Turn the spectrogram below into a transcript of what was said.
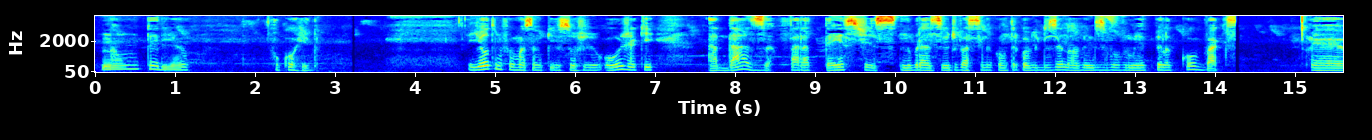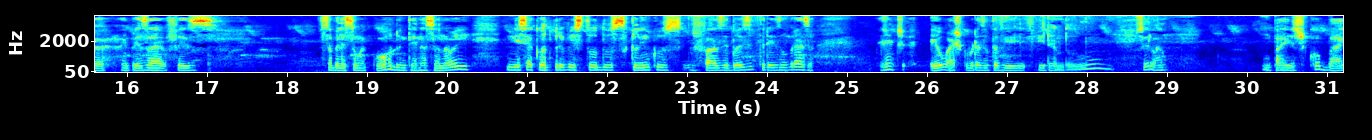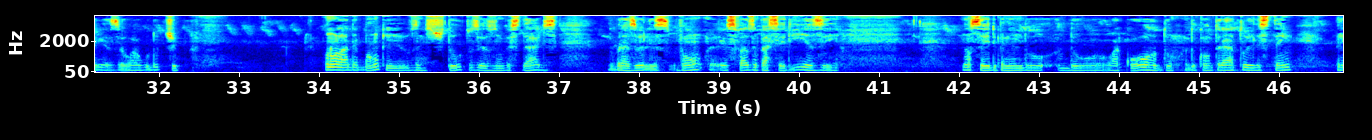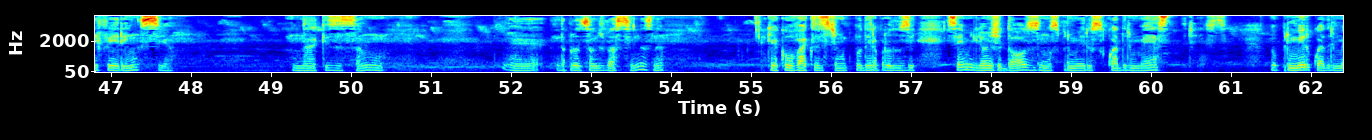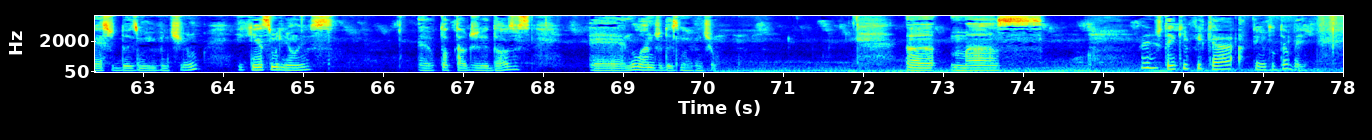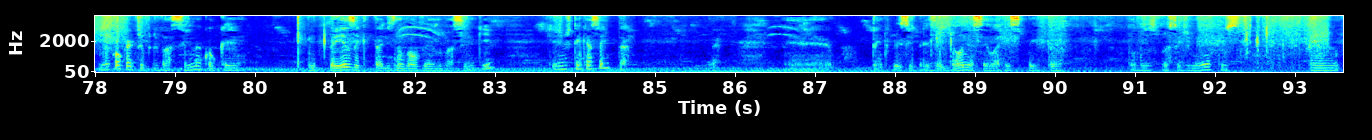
não teria ocorrido. E outra informação que surgiu hoje é que a DASA fará testes no Brasil de vacina contra a Covid-19 em desenvolvimento pela COVAX. É, a empresa fez estabeleceu um acordo internacional e nesse acordo prevê estudos clínicos de fase 2 e 3 no Brasil. Gente, eu acho que o Brasil tá virando, sei lá, um país de cobaias ou algo do tipo. Por um lado é bom que os institutos e as universidades do Brasil eles vão, eles fazem parcerias e não sei, dependendo do, do acordo, do contrato, eles têm preferência na aquisição é, da produção de vacinas, né? Que a COVAX estima que poderá produzir 100 milhões de doses nos primeiros quadrimestres, no primeiro quadrimestre de 2021 e 500 milhões é o total de doses é, no ano de 2021. Uh, ah, mas a gente tem que ficar atento também. Não é qualquer tipo de vacina, qualquer empresa que está desenvolvendo vacina aqui, que a gente tem que aceitar tem que ver se empresa é idônea, se ela respeita todos os procedimentos. É,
